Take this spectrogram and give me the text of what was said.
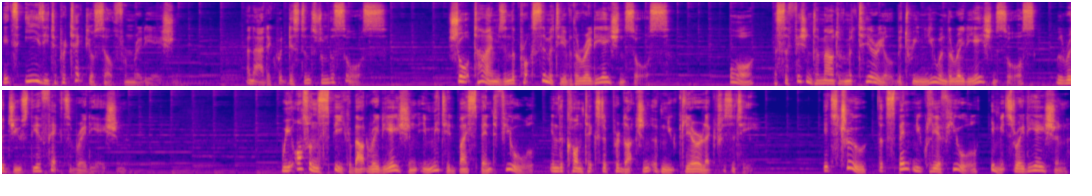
it's easy to protect yourself from radiation. An adequate distance from the source, short times in the proximity of the radiation source, or a sufficient amount of material between you and the radiation source will reduce the effects of radiation. We often speak about radiation emitted by spent fuel in the context of production of nuclear electricity. It's true that spent nuclear fuel emits radiation,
